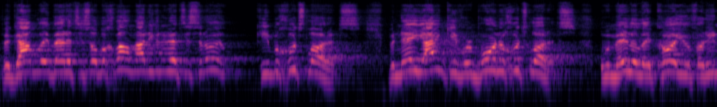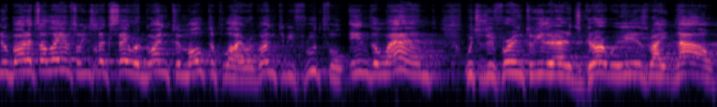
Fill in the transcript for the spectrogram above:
v'gam le'beretz Yisrael not even in Eretz Yisrael. Ki b'chutz laretz. B'nei Yankiv were born in chutz laretz. U'memele lekoyu farinu baretz aleim. So Yitzchak say, we're going to multiply, we're going to be fruitful in the land, which is referring to either Eretz Grar, where he is right now,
